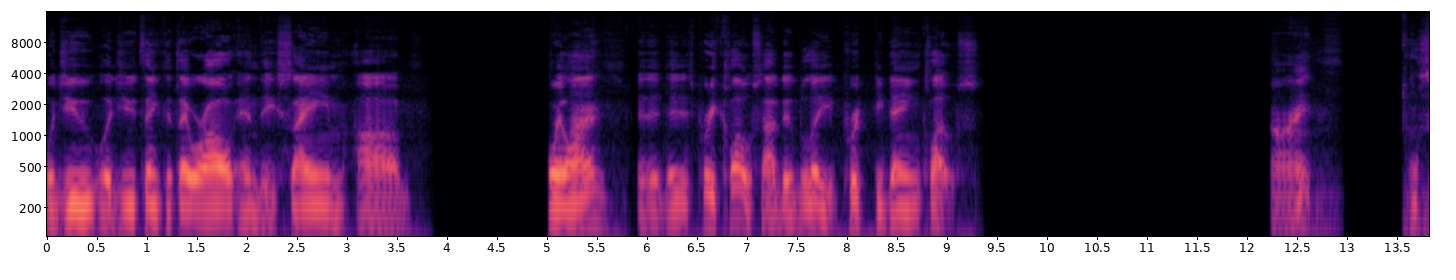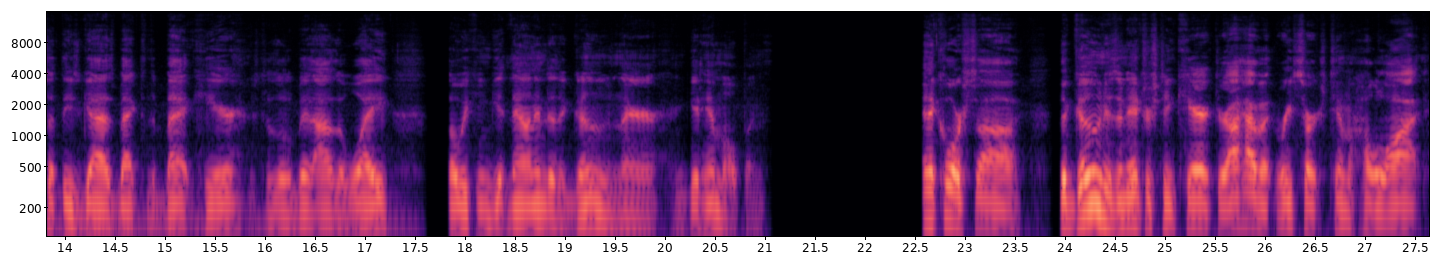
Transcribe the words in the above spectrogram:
would you would you think that they were all in the same um, toy line? It, it, it's pretty close, I do believe. Pretty dang close. All right. We'll set these guys back to the back here, just a little bit out of the way, so we can get down into the goon there and get him open. And of course, uh, the goon is an interesting character. I haven't researched him a whole lot.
